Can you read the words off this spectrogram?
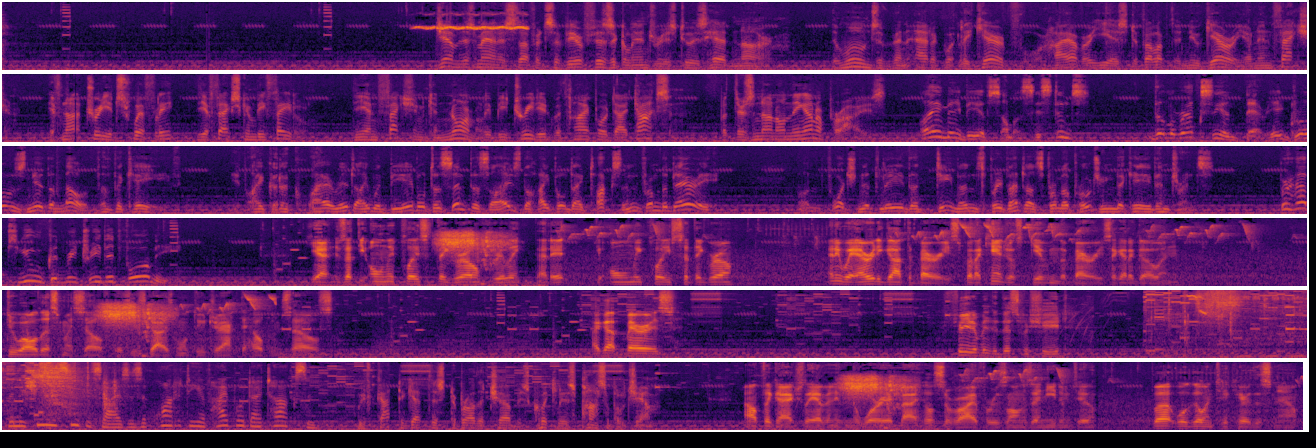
Jim, this man has suffered severe physical injuries to his head and arm. The wounds have been adequately cared for. However, he has developed a Nugarian infection. If not treated swiftly, the effects can be fatal. The infection can normally be treated with hypoditoxin, but there's none on the Enterprise. I may be of some assistance. The Lorexian berry grows near the mouth of the cave. If I could acquire it, I would be able to synthesize the hypoditoxin from the berry. Unfortunately, the demons prevent us from approaching the cave entrance. Perhaps you could retrieve it for me. Yeah, is that the only place that they grow? Really? That it? The only place that they grow? Anyway, I already got the berries, but I can't just give them the berries. I gotta go and do all this myself, because these guys won't do jack to help themselves. I got berries. Feed them into this machine. The machine synthesizes a quantity of hypoditoxin. We've got to get this to Brother Chubb as quickly as possible, Jim. I don't think I actually have anything to worry about. He'll survive for as long as I need him to. But we'll go and take care of this now.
